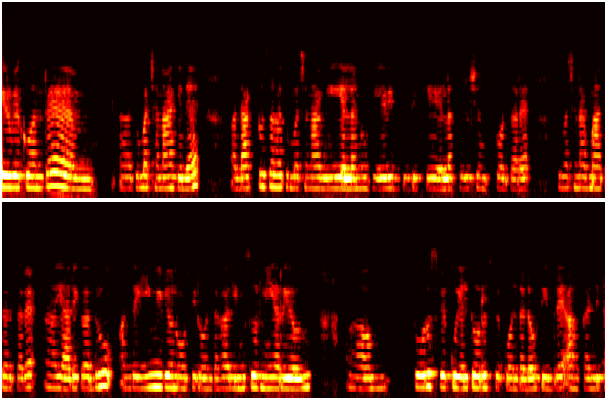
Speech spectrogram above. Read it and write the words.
ಹೇಳಬೇಕು ಅಂದರೆ ತುಂಬ ಚೆನ್ನಾಗಿದೆ. ಡಾಕ್ಟ್ರು ಸಹ ತುಂಬ ಚೆನ್ನಾಗಿ ಎಲ್ಲನೂ ಹೇಳಿದ್ದಕ್ಕೆ ಎಲ್ಲ ಸೊಲ್ಯೂಷನ್ಸ್ ಕೊಡ್ತಾರೆ, ತುಂಬ ಚೆನ್ನಾಗಿ ಮಾತಾಡ್ತಾರೆ. ಯಾರಿಗಾದರೂ ಅಂದರೆ ಈ ವಿಡಿಯೋ ನೋಡ್ತಿರುವಂತಹ ಲಿಂಗಸೂರು ನಿಯರ್ ಇರೋರು ತೋರಿಸ್ಬೇಕು, ಎಲ್ಲಿ ತೋರಿಸ್ಬೇಕು ಅಂತ ಡೌಟ್ ಇದ್ದರೆ ಖಂಡಿತ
